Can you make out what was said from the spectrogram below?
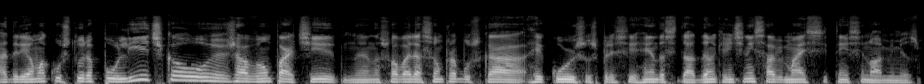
Adriana? Uma costura política ou já vão partir, né, na sua avaliação, para buscar recursos para esse renda cidadã, que a gente nem sabe mais se tem esse nome mesmo?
